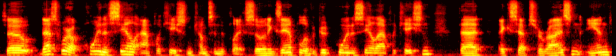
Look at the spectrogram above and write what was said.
So that's where a point of sale application comes into place. So an example of a good point of sale application that accepts Horizen and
